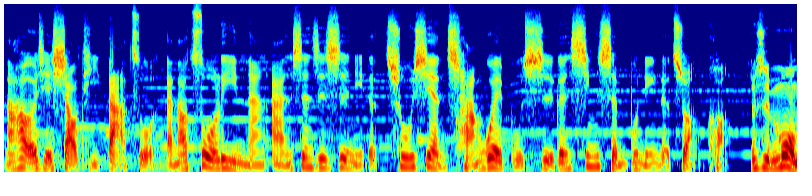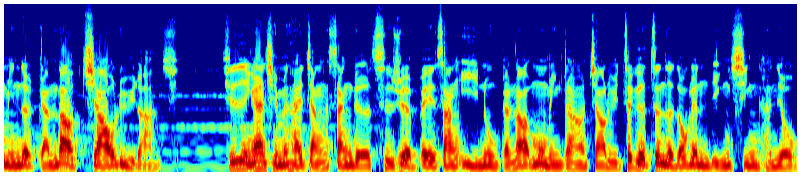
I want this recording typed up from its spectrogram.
然后而且小题大做，感到坐立难安，甚至是你的出现肠胃不适跟心神不宁的状况。就是莫名的感到焦虑啦。其其实你看前面还讲了三个持续的悲伤、易怒，感到莫名感到焦虑，这个真的都跟灵性很有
